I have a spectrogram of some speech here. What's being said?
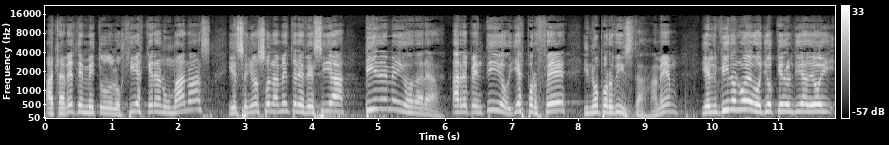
a través de metodologías que eran humanas, y el Señor solamente les decía, pídeme y os dará, arrepentido, y es por fe y no por vista. Amén. Y el vino nuevo, yo quiero el día de hoy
